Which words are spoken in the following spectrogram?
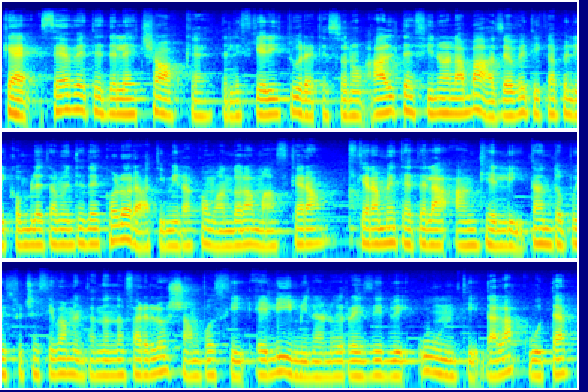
che se avete delle ciocche, delle schiariture che sono alte fino alla base o avete i capelli completamente decolorati, mi raccomando la maschera maschera mettetela anche lì, tanto poi successivamente andando a fare lo shampoo si eliminano i residui unti dalla cute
